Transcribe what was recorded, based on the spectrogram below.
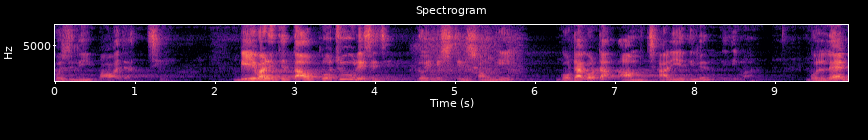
ফজলি পাওয়া যাচ্ছে। বিয়ে বাড়িতে তাও প্রচুর এসেছে। দই মিষ্টির সঙ্গে গোটা গোটা আম ছাড়িয়ে দিলেন দিদিমা। বললেন,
